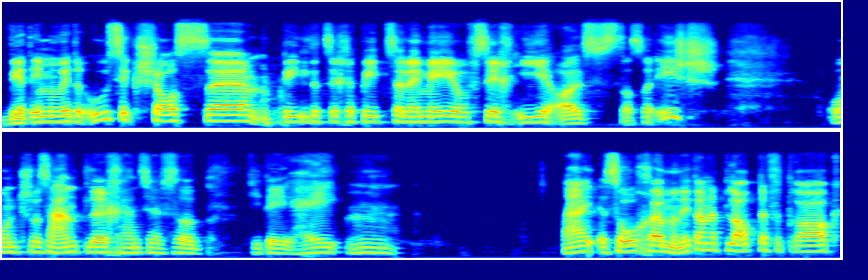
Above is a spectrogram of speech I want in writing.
Wird immer wieder rausgeschossen, bildet sich ein bisschen mehr auf sich ein, als dass er ist. Und schlussendlich haben sie so die Idee, hey, hm, nein, so kommen wir nicht an einen Plattenvertrag.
